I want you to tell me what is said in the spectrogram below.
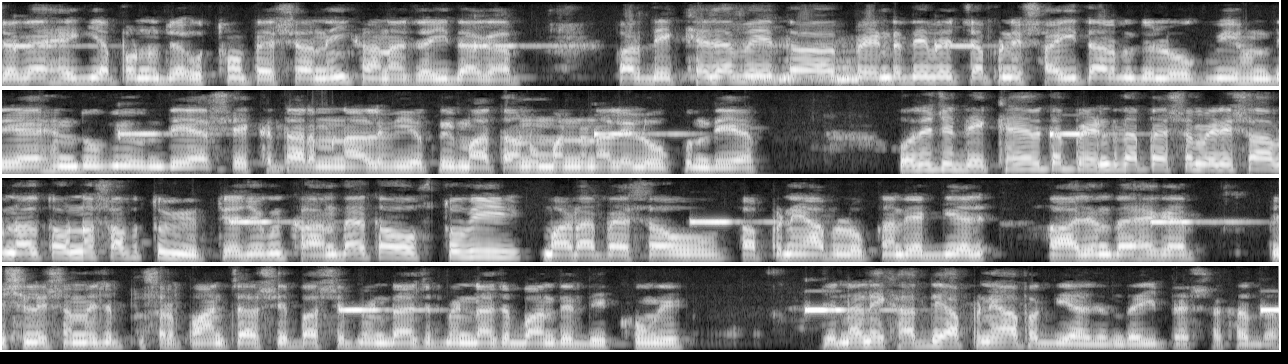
ਜਗ੍ਹਾ ਹੈਗੀ, ਆਪਾਂ ਨੂੰ ਜ- ਉੱਥੋਂ ਪੈਸਾ ਨਹੀਂ ਖਾਣਾ ਚਾਹੀਦਾਗਾ ਪਰ ਦੇਖਿਆ ਜਾਵੇ, ਇਹ ਤਾਂ ਪਿੰਡ ਦੇ ਵਿੱਚ ਆਪਣੇ ਸਾਈ ਧਰਮ ਦੇ ਲੋਕ ਵੀ ਹੁੰਦੇ ਆ, ਹਿੰਦੂ ਵੀ ਹੁੰਦੇ ਆ, ਸਿੱਖ ਧਰਮ ਨਾਲ ਵੀ ਕੋਈ ਮਾਤਾ ਨੂੰ ਮੰਨਣ ਵਾਲੇ ਲੋਕ ਹੁੰਦੇ ਆ। ਉਹਦੇ ਚ ਦੇਖਿਆ ਜਾਵੇ ਤਾਂ ਪਿੰਡ ਦਾ ਪੈਸਾ ਮੇਰੇ ਹਿਸਾਬ ਨਾਲ ਤਾਂ ਉਹਨਾਂ ਸਭ ਤੋਂ ਵੀ ਉੱਤੇ ਆ। ਜੇ ਕੋਈ ਖਾਂਦਾ ਹੈ ਤਾਂ ਉਸ ਤੋਂ ਵੀ ਮਾੜਾ ਪੈਸਾ ਉਹ ਆਪਣੇ ਆਪ ਲੋਕਾਂ ਦੇ ਅੱਗੇ ਆ ਜਾਂਦਾ ਹੈਗਾ। ਪਿਛਲੇ ਸਮੇਂ 'ਚ ਸਰਪੰਚ ਆਸੇ-ਪਾਸੇ ਪਿੰਡਾਂ 'ਚ ਪਿੰਡਾਂ 'ਚ ਬੰਦੇ ਦੇਖੋਗੇ। ਜਿਨ੍ਹਾਂ ਨੇ ਖਾਦੇ ਆਪਣੇ ਆਪ ਅੱਗੇ ਆ ਜਾਂਦਾ ਜੀ ਪੈਸਾ ਖਾਦਾ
